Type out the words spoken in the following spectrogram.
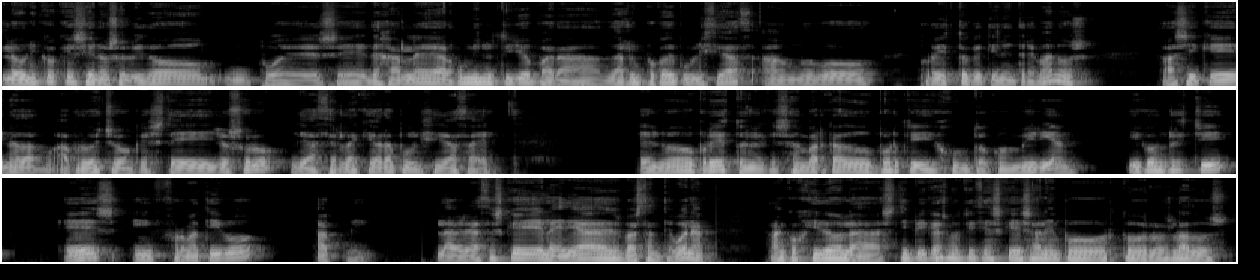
Lo único que se nos olvidó, pues, eh, dejarle algún minutillo para darle un poco de publicidad a un nuevo proyecto que tiene entre manos. Así que nada, aprovecho, aunque esté yo solo, de hacerle aquí ahora publicidad a él. El nuevo proyecto en el que se ha embarcado Porti junto con Miriam y con Richie es informativo ACME. La verdad es que la idea es bastante buena. Han cogido las típicas noticias que salen por todos los lados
